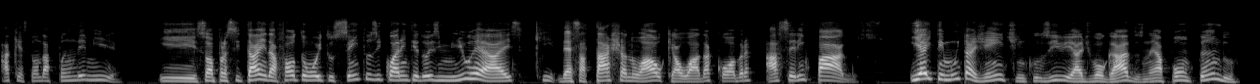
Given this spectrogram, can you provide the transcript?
a questão da pandemia. E só para citar, ainda faltam 842 mil reais que, dessa taxa anual que a UADA cobra a serem pagos. E aí tem muita gente, inclusive advogados, né, apontando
